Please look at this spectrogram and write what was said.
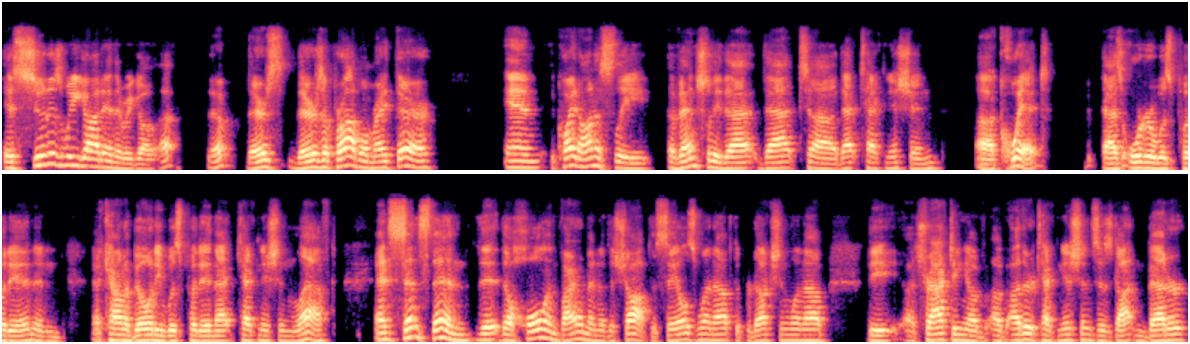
as soon as we got in there, we go, oh, yep, there's there's a problem right there. And quite honestly, eventually that that uh, that technician uh, quit as order was put in and accountability was put in. That technician left. And since then, the the whole environment of the shop, the sales went up, the production went up, the attracting of, of other technicians has gotten better.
